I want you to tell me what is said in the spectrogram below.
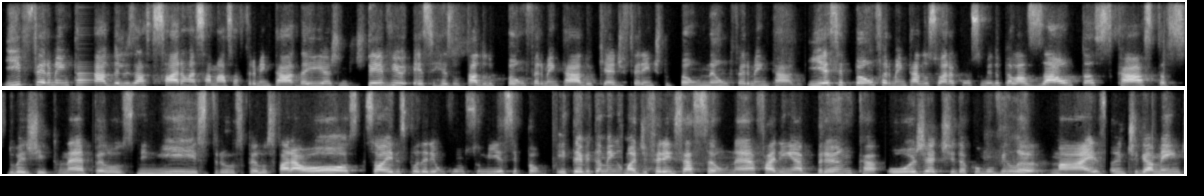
e fermentado eles assaram essa massa fermentada e a gente teve esse resultado do pão fermentado que é diferente do pão não fermentado. E esse pão fermentado só era consumido pelas altas castas do Egito, né? Pelos ministros, pelos faraós, só eles poderiam consumir esse pão. E teve também uma diferenciação, né? A farinha branca hoje é tida como vilã, mas antigamente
